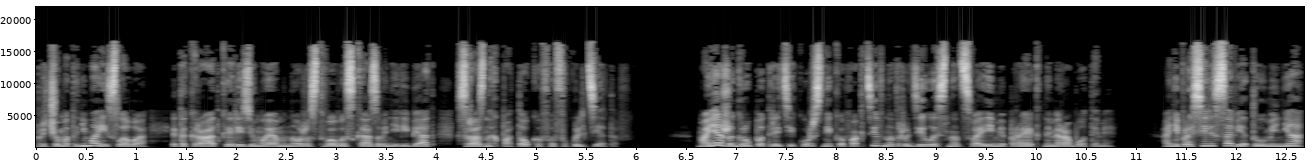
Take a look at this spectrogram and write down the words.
Причем это не мои слова, это краткое резюме множества высказываний ребят с разных потоков и факультетов. Моя же группа третьекурсников активно трудилась над своими проектными работами. Они просили совета у меня,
